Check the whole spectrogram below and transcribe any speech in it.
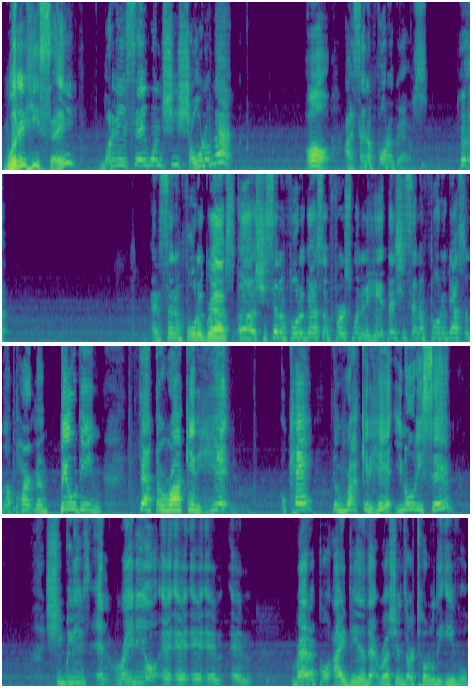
What did he say? What did he say when she showed him that? Oh, I sent him photographs. and sent him photographs. Uh, she sent him photographs of first when it hit. Then she sent him photographs of the apartment building that the rocket hit. Okay? The rocket hit. You know what he said? She believes in radio in, in radical idea that Russians are totally evil.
